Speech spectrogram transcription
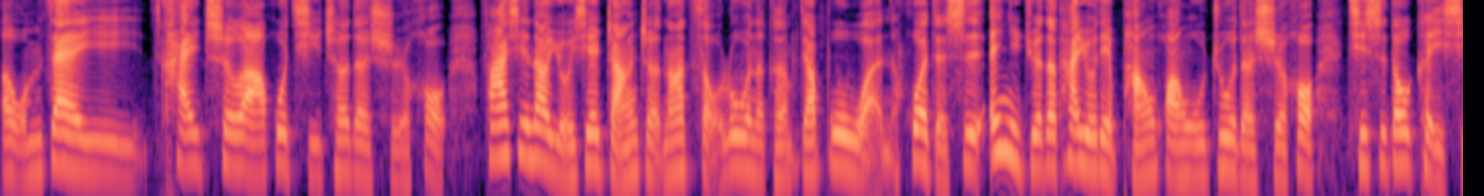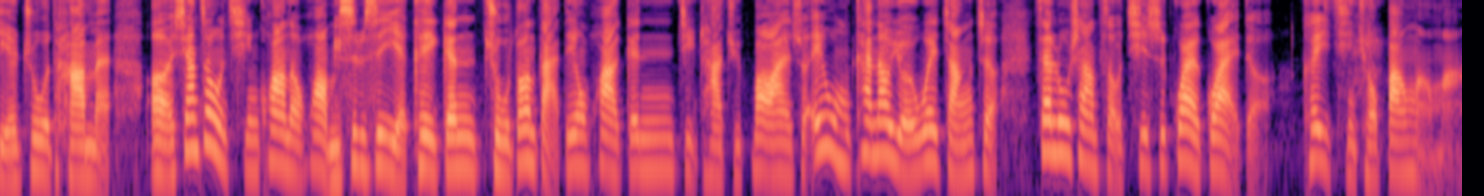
呃，我们在开车啊或骑车的时候，发现到有一些长者呢走路呢可能比较不稳，或者是哎你觉得他有点彷徨无助的时候，其实都可以协助他们。呃，像这种情况的话，我们是不是也可以跟主动打电话跟警察局报案说，哎，我们看到有一位长者在路上走，其实怪怪的，可以请求帮忙吗？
